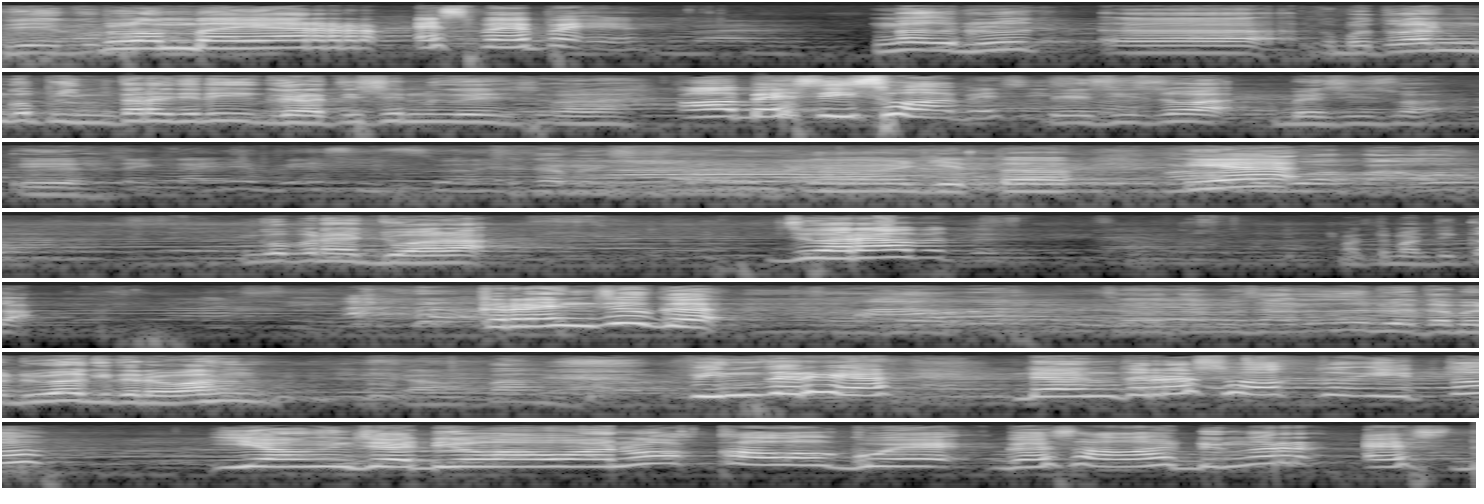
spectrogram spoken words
Jadi Belum bayar SPP ya? Enggak dulu eh, kebetulan gue pintar jadi gratisin gue sekolah. Oh beasiswa, beasiswa. Beasiswa, beasiswa. Iya. TK beasiswa. Oh gitu. Iya, Gue pernah juara juara apa tuh? matematika. Keren juga. Satu tambah satu tuh dua tambah dua gitu doang. Gampang. Pinter ya. Dan terus waktu itu yang jadi lawan lo kalau gue gak salah denger SD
